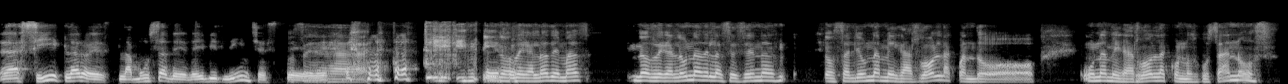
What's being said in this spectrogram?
Ah, sí, claro, es la musa de David Lynch. Este. O sea, y, y- y nos regaló además, nos regaló una de las escenas, nos salió una megarola cuando, una megarola con los gusanos.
